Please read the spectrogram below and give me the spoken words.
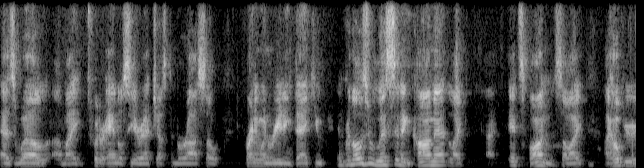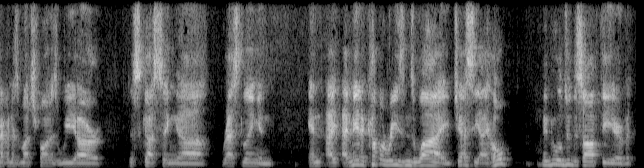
as well. Uh, my Twitter handles here at Justin Barrasso. For anyone reading, thank you. And for those who listen and comment, like it's fun. So I I hope you're having as much fun as we are discussing uh, wrestling. And and I, I made a couple reasons why, Jesse. I hope maybe we'll do this off the air, but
